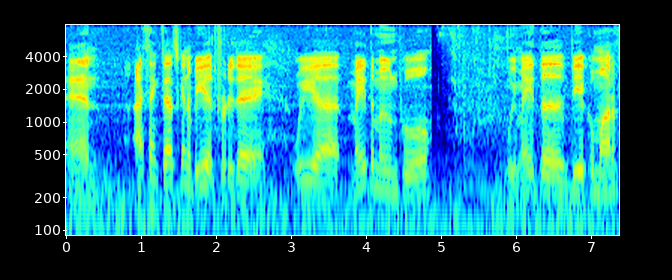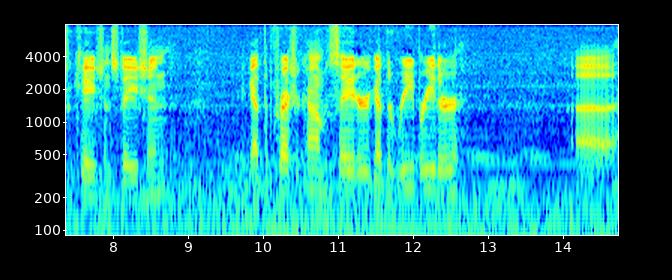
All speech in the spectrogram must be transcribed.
And I think that's to be it for today. We uh, made the moon pool. We made the vehicle modification station. We got the pressure compensator. Got the rebreather. Uh,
